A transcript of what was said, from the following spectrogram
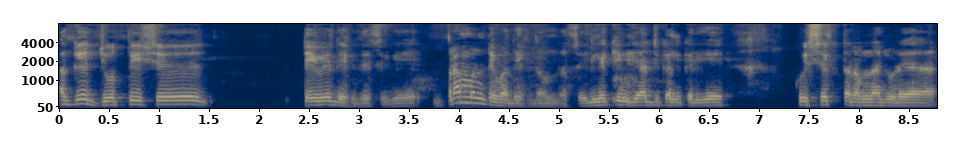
ਅੱਗੇ ਜੋਤਿਸ਼ ਟੇਵੇ ਦੇਖਦੇ ਸੀਗੇ ਬ੍ਰਾਹਮਣ ਟੇਵਾ ਦੇਖਦਾ ਹੁੰਦਾ ਸੀ ਲੇਕਿਨ ਜੇ ਅੱਜ ਕੱਲ ਕਰੀਏ ਕੋਈ ਸਿੱਖ ਧਰਮ ਨਾਲ ਜੁੜਿਆ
